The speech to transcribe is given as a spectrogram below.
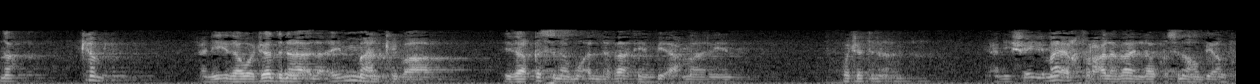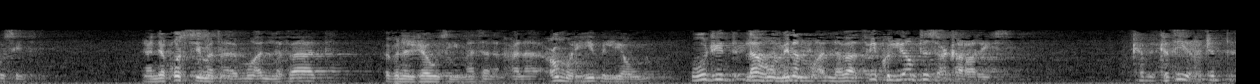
نعم. كم؟ يعني إذا وجدنا الأئمة الكبار إذا قسنا مؤلفاتهم بأعمارهم وجدنا يعني شيء ما يخطر على بال لو قسناهم بأنفسنا. يعني قسمت مؤلفات ابن الجوزي مثلا على عمره باليوم وجد له من المؤلفات في كل يوم تسع كراريس. كثيرة جدا.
